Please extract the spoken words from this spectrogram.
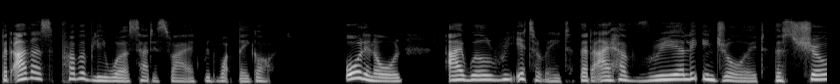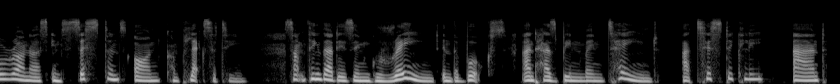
but others probably were satisfied with what they got. All in all, I will reiterate that I have really enjoyed the showrunner's insistence on complexity, something that is ingrained in the books and has been maintained artistically and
